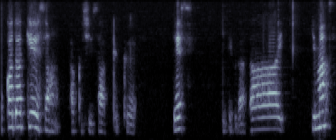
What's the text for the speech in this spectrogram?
岡田圭さん作詞作曲です。聴いてください。いきます。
